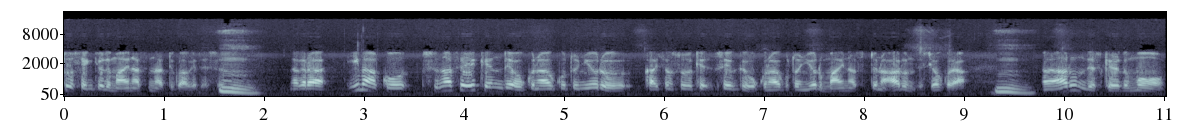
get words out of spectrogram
と選挙でマイナスになっていくわけです。うん、だから今こう、菅政権で行うことによる、解散総選挙を行うことによるマイナスっていうのはあるんですよ、これは。うん、あるんですけれども、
